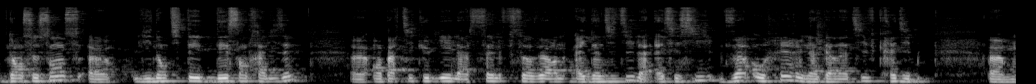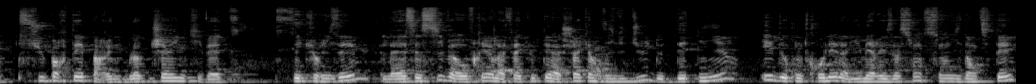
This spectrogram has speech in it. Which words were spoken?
dans ce sens, l'identité décentralisée, en particulier la Self-Sovereign Identity, la SSI, va offrir une alternative crédible. supportée par une blockchain qui va être sécurisée, la SSI va offrir la faculté à chaque individu de détenir et de contrôler la numérisation de son identité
